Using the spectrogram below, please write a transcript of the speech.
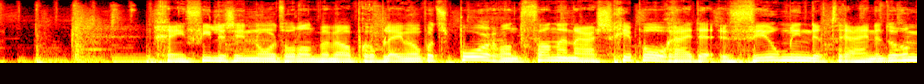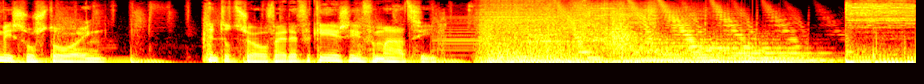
Geen files in Noord-Holland, maar wel problemen op het spoor. Want van en naar Schiphol rijden veel minder treinen door een wisselstoring. En tot zover de verkeersinformatie.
